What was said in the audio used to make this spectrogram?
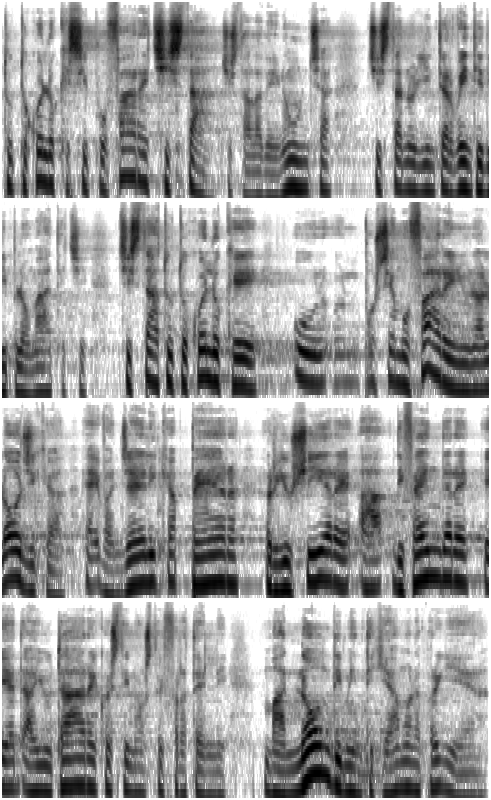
tutto quello che si può fare ci sta, ci sta la denuncia, ci stanno gli interventi diplomatici, ci sta tutto quello che possiamo fare in una logica evangelica per riuscire a difendere e ad aiutare questi nostri fratelli. Ma non dimentichiamo la preghiera,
